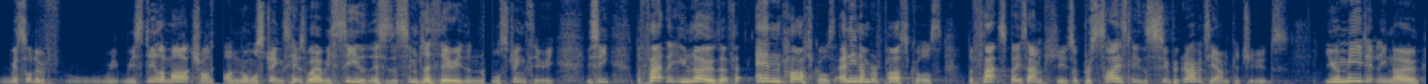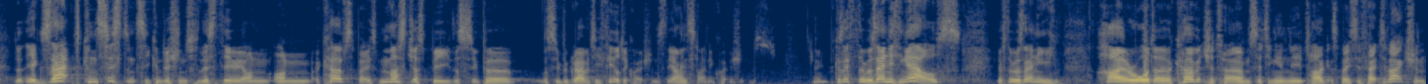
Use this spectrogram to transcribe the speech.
we sort of, we, we steal a march on, on normal strings. Here's where we see that this is a simpler theory than normal string theory. You see, the fact that you know that for n particles, any number of particles, the flat space amplitudes are precisely the supergravity amplitudes, you immediately know that the exact consistency conditions for this theory on, on a curved space must just be the, super, the supergravity field equations, the Einstein equations. Because if there was anything else, if there was any higher order curvature term sitting in the target space effective action,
